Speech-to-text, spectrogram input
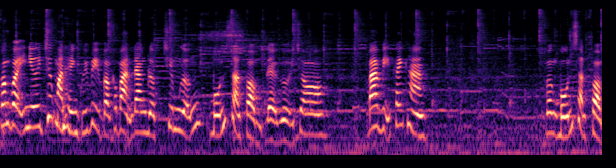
Vâng vậy như trước màn hình quý vị và các bạn đang được chiêm ngưỡng 4 sản phẩm để gửi cho ba vị khách hàng. Vâng 4 sản phẩm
